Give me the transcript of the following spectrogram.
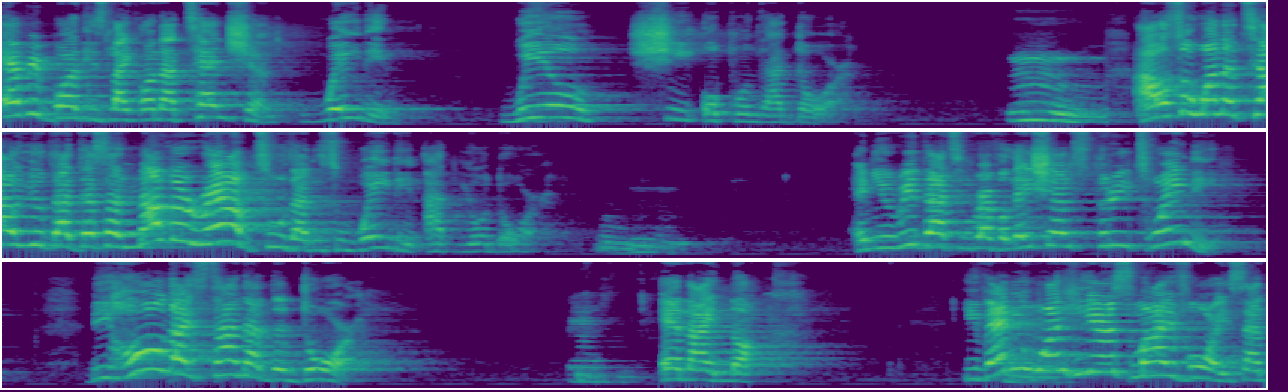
everybody's like on attention, waiting. Will she open that door? Mm. I also want to tell you that there's another realm too that is waiting at your door. And you read that in Revelations 3:20. Behold, I stand at the door And and I knock. If anyone hears my voice and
